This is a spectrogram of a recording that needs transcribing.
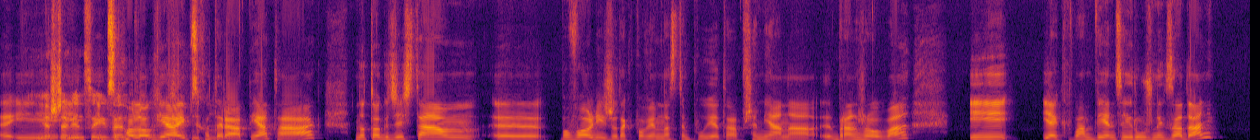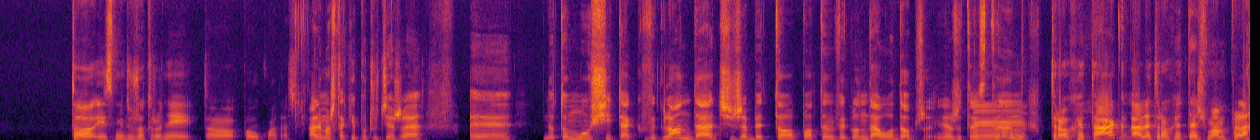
y, i, Jeszcze i, więcej i eventów. psychologia i psychoterapia, tak, no to gdzieś tam y, powoli, że tak powiem, następuje ta przemiana y, branżowa i jak mam więcej różnych zadań, to jest mi dużo trudniej to poukładać. Ale masz takie poczucie, że e, no to musi tak wyglądać, żeby to potem wyglądało dobrze, nie? Że to jest ten... Mm, Trochę tak, ale trochę też mam plan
